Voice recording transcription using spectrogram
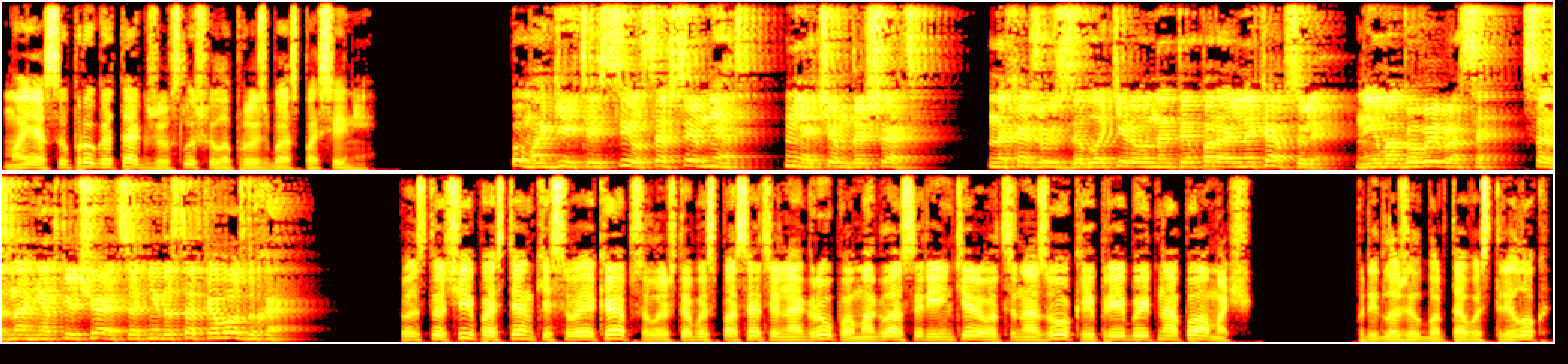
Моя супруга также услышала просьбу о спасении. «Помогите, сил совсем нет, нечем дышать. Нахожусь в заблокированной темпоральной капсуле, не могу выбраться, сознание отключается от недостатка воздуха». «Постучи по стенке своей капсулы, чтобы спасательная группа могла сориентироваться на звук и прибыть на помощь», предложил бортовой стрелок,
